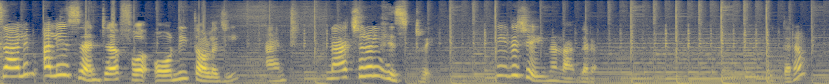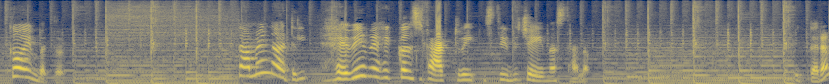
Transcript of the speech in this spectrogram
Salim Ali centre for ornithology and natural history. സ്ഥിതി ചെയ്യുന്ന നഗരം. ഉത്തരം കോയമ്പത്തൂർ. തമിഴ്നാട്ടിൽ ഹെവി വെഹിക്കിൾസ് ഫാക്ടറി സ്ഥിതി ചെയ്യുന്ന സ്ഥലം. ഉത്തരം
